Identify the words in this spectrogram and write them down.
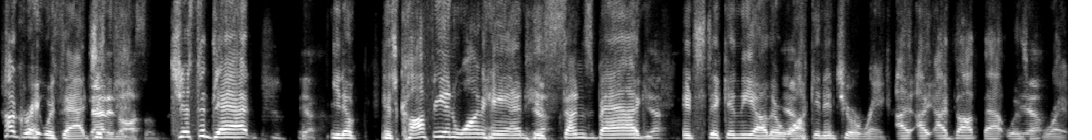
how great was that That just, is awesome. just a dad Yeah. you know his coffee in one hand his Yeah. son's bag Yeah. and stick in the other Yeah. walking into a rink I, I i thought that was great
